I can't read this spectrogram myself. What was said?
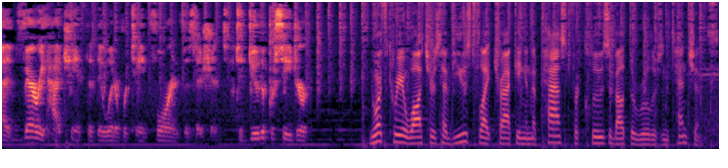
a very high chance that they would have retained foreign physicians to do the procedure. North Korea watchers have used flight tracking in the past for clues about the ruler's intentions.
